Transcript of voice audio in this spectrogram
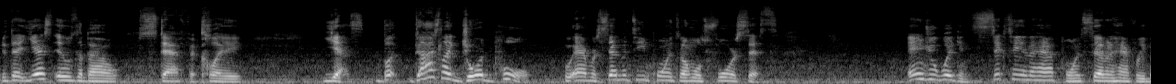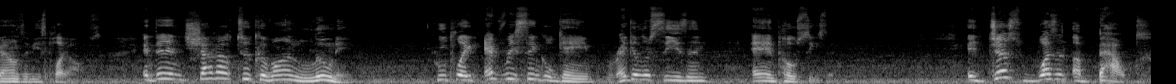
is that yes, it was about Steph and Klay. Yes, but guys like Jordan Poole, who averaged 17 points and almost four assists. Andrew Wiggins, 16 and a half points, seven and a half rebounds in these playoffs. And then shout out to Kevon Looney, who played every single game, regular season and postseason. It just wasn't about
